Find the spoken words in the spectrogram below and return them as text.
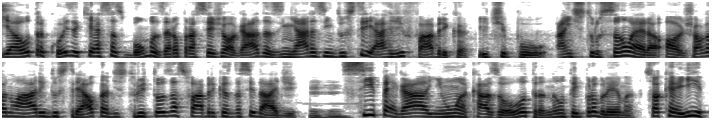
E a outra coisa é que essas bombas eram pra ser jogadas em áreas industriais de fábrica. E tipo, a instrução era, ó, joga numa área industrial pra destruir todas as fábricas da cidade. Uhum. Se pegar em uma casa ou outra, não tem problema. Só que aí,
